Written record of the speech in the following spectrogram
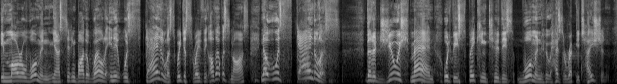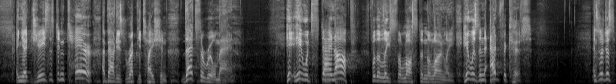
immoral woman, you know, sitting by the well, and it was scandalous. We just read think, oh, that was nice. No, it was scandalous that a Jewish man would be speaking to this woman who has a reputation. And yet Jesus didn't care about his reputation. That's a real man. He, he would stand up for the least, the lost, and the lonely. He was an advocate. And so just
